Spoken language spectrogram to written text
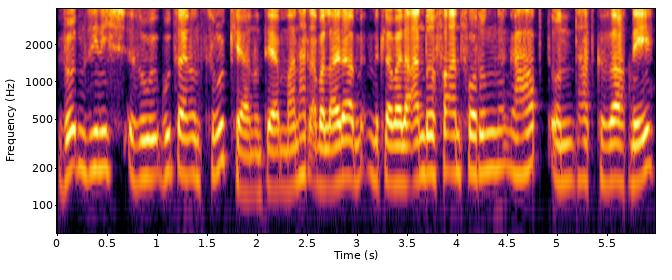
würden sie nicht so gut sein und zurückkehren? Und der Mann hat aber leider mittlerweile andere Verantwortungen gehabt und hat gesagt, nee,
